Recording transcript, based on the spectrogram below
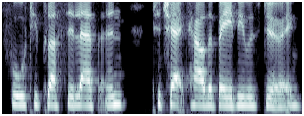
40 plus 11 to check how the baby was doing.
